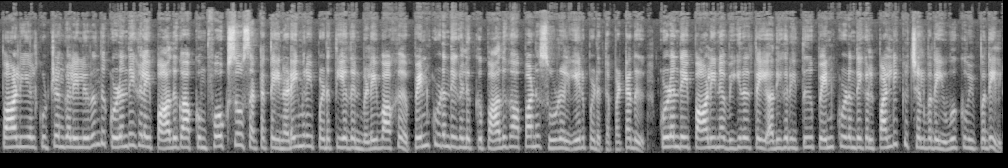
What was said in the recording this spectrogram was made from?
பாலியல் குற்றங்களிலிருந்து குழந்தைகளை பாதுகாக்கும் போக்சோ சட்டத்தை நடைமுறைப்படுத்தியதன் விளைவாக பெண் குழந்தைகளுக்கு பாதுகாப்பான சூழல் ஏற்படுத்தப்பட்டது. குழந்தை பாலின விகிதத்தை அதிகரித்து பெண் குழந்தைகள் பள்ளிக்கு செல்வதை ஊக்குவிப்பதில்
